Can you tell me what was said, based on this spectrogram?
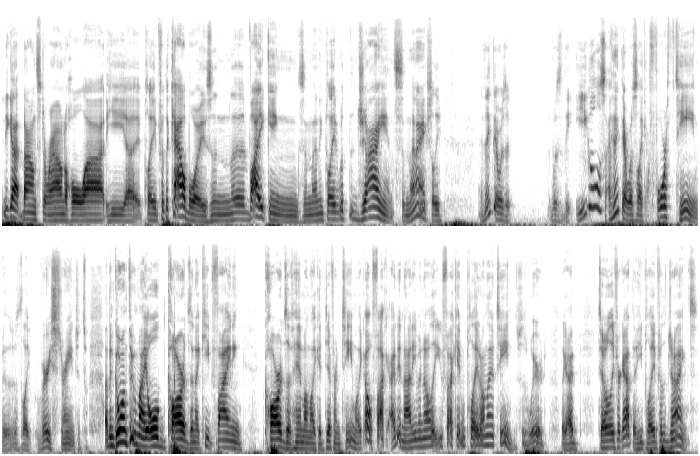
And he got bounced around a whole lot. He uh, played for the Cowboys and the Vikings, and then he played with the Giants, and then actually, I think there was a was the Eagles. I think there was like a fourth team. It was like very strange. It's I've been going through my old cards, and I keep finding cards of him on like a different team. Like, oh fuck, I did not even know that you fucking played on that team. This is weird. Like I totally forgot that he played for the Giants.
